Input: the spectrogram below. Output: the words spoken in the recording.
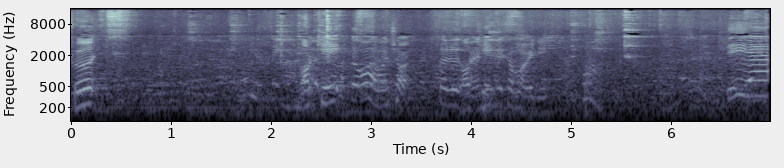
Fruits. Okay. All, I one shot. So the, Okay. I need to come out already. Yeah!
